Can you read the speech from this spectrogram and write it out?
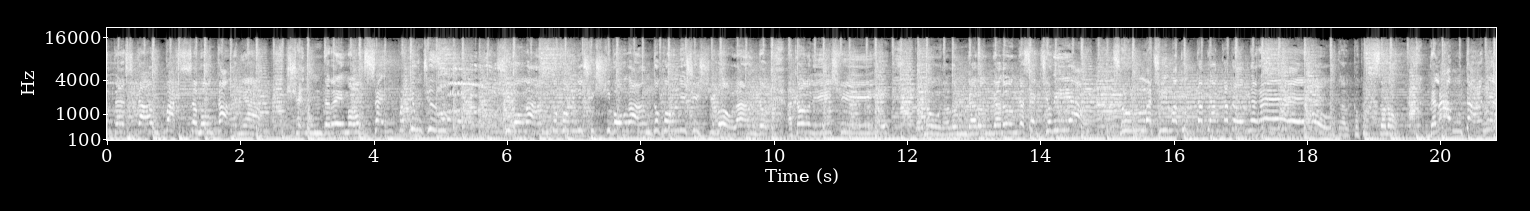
in testa un passamontagna scenderemo sempre più in giù. Scivolando con gli sci scivolando con gli sci scivolando a con gli sci con una lunga lunga lunga seggiovia cima tutta bianca torneremo dal cocuzzolo della montagna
